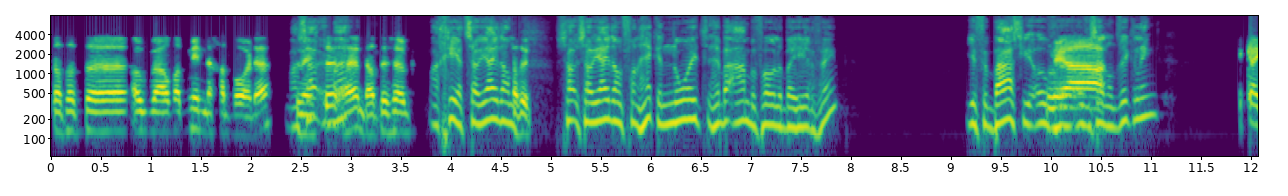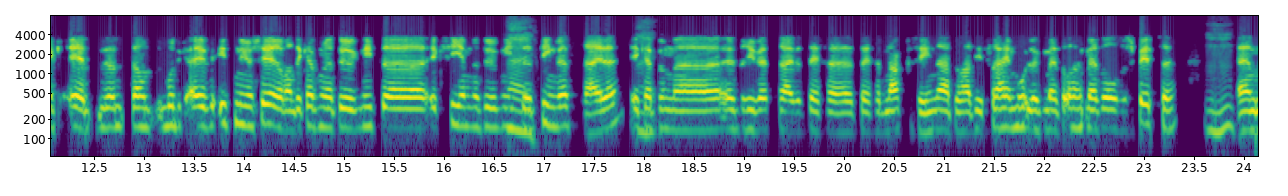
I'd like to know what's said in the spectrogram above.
dat het eh, ook wel wat minder gaat worden. Maar, zou, Tenminste, maar, hè, dat is ook... maar Geert, zou jij, dan, ik- zou, zou jij dan Van Hekken nooit hebben aanbevolen bij Heerenveen? Je verbaast je over, Ja. over zijn ontwikkeling? Kijk, eh, dan- dan moet ik even iets nuanceren. Want ik heb hem natuurlijk niet. eh, ik zie hem natuurlijk niet Nee. eh, tien wedstrijden. Ik Nee. heb hem drie wedstrijden tegen, tegen NAC gezien. Nou, toen had hij het vrij moeilijk met, met onze spitsen. Mhm. En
